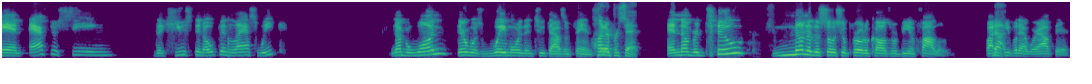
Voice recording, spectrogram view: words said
And after seeing the Houston Open last week, number one, there was way more than 2,000 fans. Hundred percent. And number two, none of the social protocols were being followed by the people that were out there.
